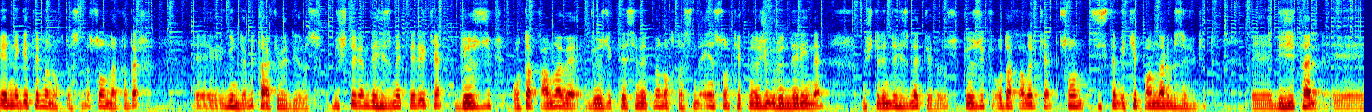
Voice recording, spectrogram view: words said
yerine getirme noktasında sonuna kadar e, gündemi takip ediyoruz. Müşterilerimize hizmet verirken gözlük odak alma ve gözlük teslim etme noktasında en son teknoloji ürünleriyle müşterimize hizmet veriyoruz. Gözlük odak alırken son sistem ekipmanlarımız mevcut. E, dijital e,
